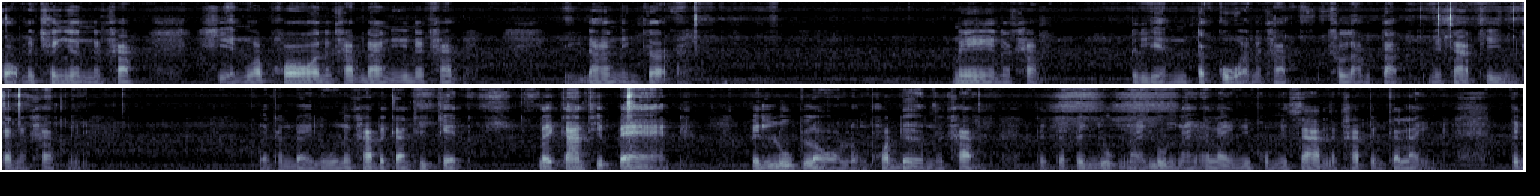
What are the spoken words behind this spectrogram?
กรอบไม่ใช่เงินนะครับ เขียนว่าพ่อนะครับ ด้านนี้นะครับ อีกด้านหนึ่งก็ แม่นะครับ เป็นเหรียญตะกั่วนะครับขลามตัดไม่ทราบที่เหมือนกันนะครับนี่เผื่อท่านใดรู้นะครับรายการที่เจ็ดรายการที่แปดเป็นรูปหล่อหลวงพ่อเดิมนะครับ แต่จะเป็นยุคไหนรุ่นไหนอะไรนี้ผมไม่ทราบนะครับ เป็นกระไหลเป็น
